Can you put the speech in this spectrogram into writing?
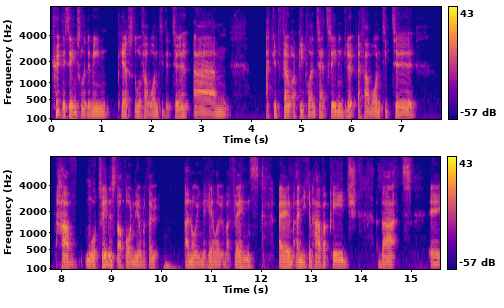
could essentially remain personal if I wanted it to. Um, I could filter people into a training group if I wanted to have more training stuff on there without annoying the hell out of my friends. Um, and you can have a page that uh,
